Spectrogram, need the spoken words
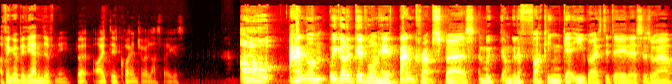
I think it would be the end of me, but I did quite enjoy Las Vegas. Oh, hang on. We got a good one here. Bankrupt Spurs. And we, I'm going to fucking get you both to do this as well.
